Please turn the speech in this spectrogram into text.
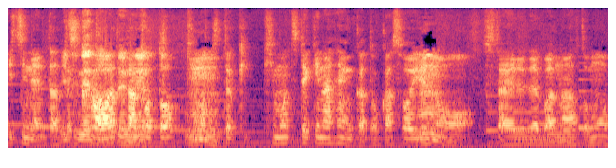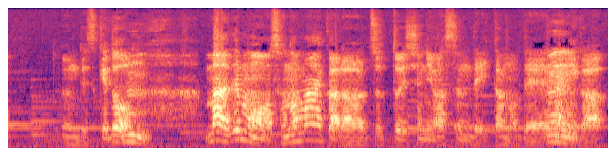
1年経って変わったこと、うん。気持ち的気持ち的な変化とかそういうのを伝えれればなと思うんですけど、うん。まあでもその前からずっと一緒には住んでいたので、うん。何が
